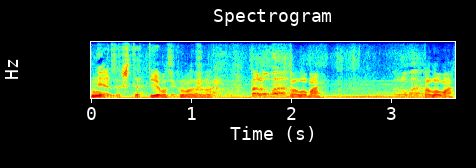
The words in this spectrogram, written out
Не за что. Я вас провожу. Палома? Палома?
